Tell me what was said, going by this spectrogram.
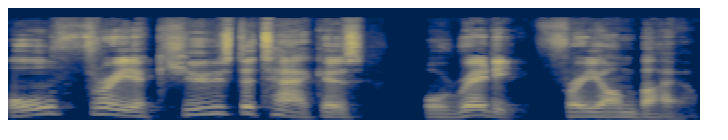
All three accused attackers already free on bail.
